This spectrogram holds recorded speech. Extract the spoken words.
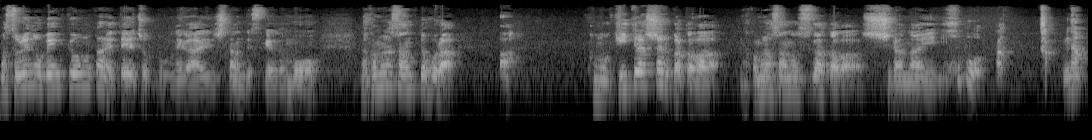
まあ、それの勉強も兼ねてちょっとお願いしたんですけれども中村さんってほらあこの聞いてらっしゃる方は中村さんの姿は知らない。ほぼあかな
